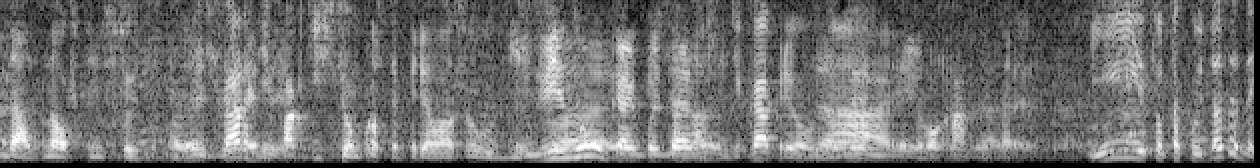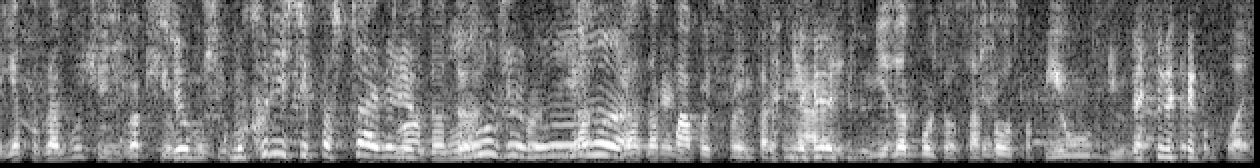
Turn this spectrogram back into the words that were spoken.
да, знал, что не стоит оставлять Да, Харди. да, Фактически он просто переложил убийство Вину, как бы, да, персонажа ну, Ди Каприо да, на ну, этого да, Харди. да, да, И тот такой, да-да-да, я позабочусь вообще. Все, лучше- мы крестик поставили, Да, да, да. лучше, я, я за папой своим так не, не заботился. А что у вас папа? Я его убил. да, В таком плане.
